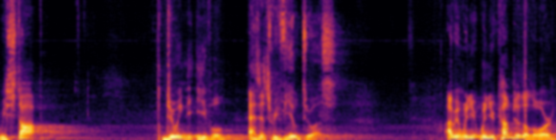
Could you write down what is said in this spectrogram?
we stop doing the evil as it's revealed to us. I mean, when you, when you come to the Lord,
